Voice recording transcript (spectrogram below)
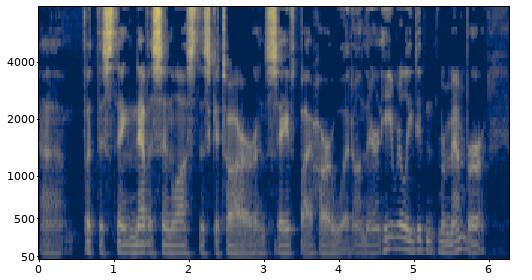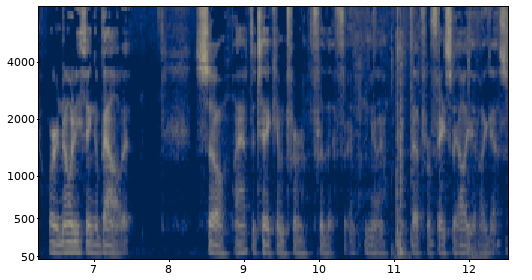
uh, put this thing, Nevison lost this guitar and Saved by Harwood on there. And he really didn't remember or know anything about it. So I have to take him for, for the, for, you know, take that for face value, I guess.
